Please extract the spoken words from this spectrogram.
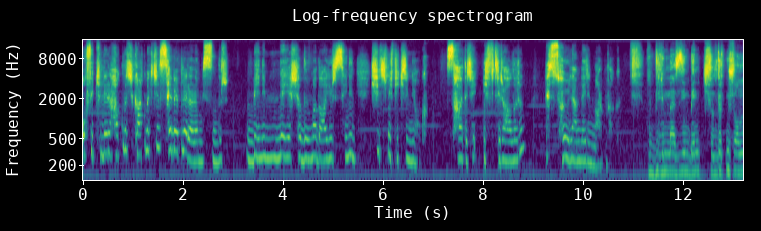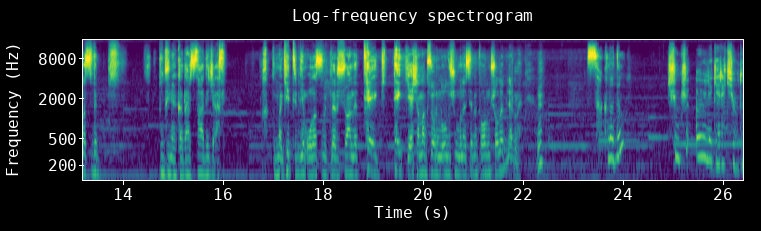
o fikirleri haklı çıkartmak için sebepler aramışsındır. Benim ne yaşadığıma dair senin hiçbir fikrin yok. Sadece iftiraların ve söylemlerin var Burak. Bu bilinmezliğin beni çıldırtmış olması ve bugüne kadar sadece aklıma getirdiğim olasılıkları şu anda tek tek yaşamak zorunda oluşum buna sebep olmuş olabilir mi? Hı? Sakladım çünkü öyle gerekiyordu.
